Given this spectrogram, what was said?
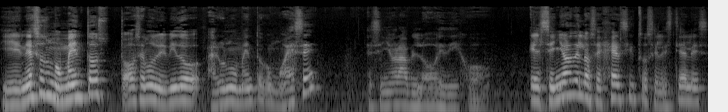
Y en esos momentos, todos hemos vivido algún momento como ese, el Señor habló y dijo, el Señor de los ejércitos celestiales,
